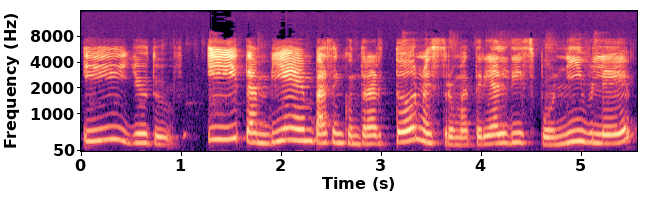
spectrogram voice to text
y YouTube. Y también vas a encontrar todo nuestro material disponible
